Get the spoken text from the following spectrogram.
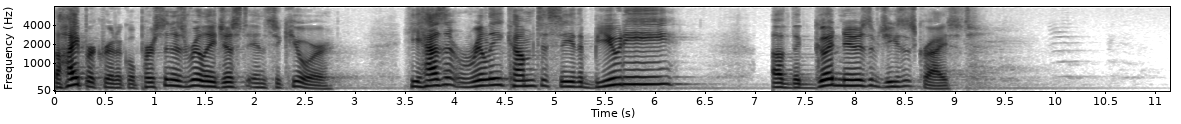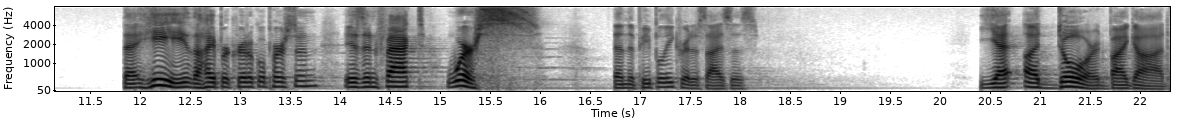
The hypercritical person is really just insecure. He hasn't really come to see the beauty of the good news of Jesus Christ that he, the hypercritical person, is in fact worse than the people he criticizes, yet adored by God.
